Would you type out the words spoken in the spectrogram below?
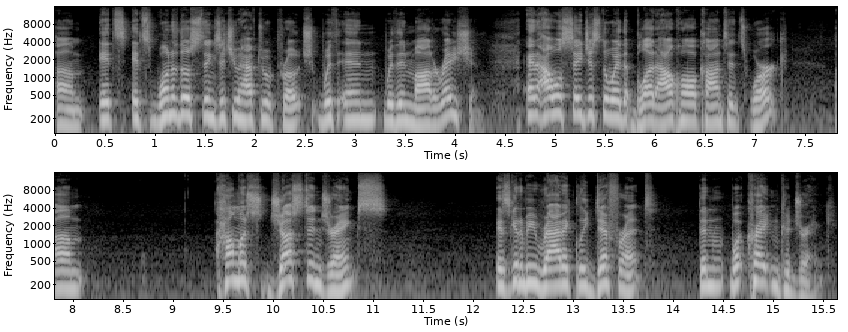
Um, it's it's one of those things that you have to approach within within moderation. And I will say just the way that blood alcohol contents work, um, how much Justin drinks is going to be radically different than what Creighton could drink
